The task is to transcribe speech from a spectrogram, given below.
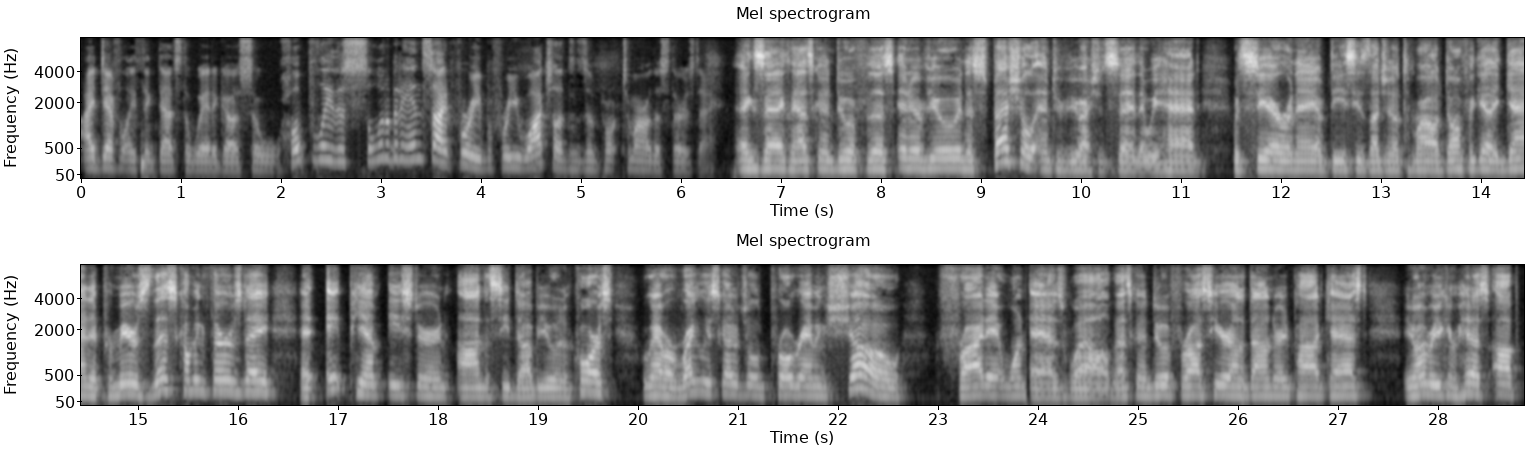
I definitely think that's the way to go. So hopefully, this is a little bit of insight for you before you watch Legends of Tomorrow this Thursday. Exactly. That's going to do it for this interview and a special interview, I should say, that we had with Ciara Renee of DC's Legend of Tomorrow. Don't forget, again, it premieres this coming Thursday at 8 p.m. Eastern on the CW. And of course, we're going to have a regularly scheduled programming show Friday at 1 as well. That's going to do it for us here on the Down Nerdy Podcast. You remember, you can hit us up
